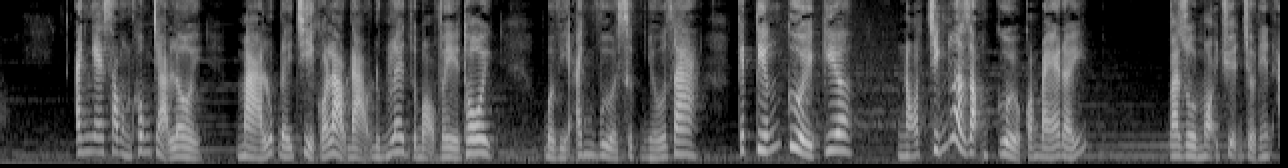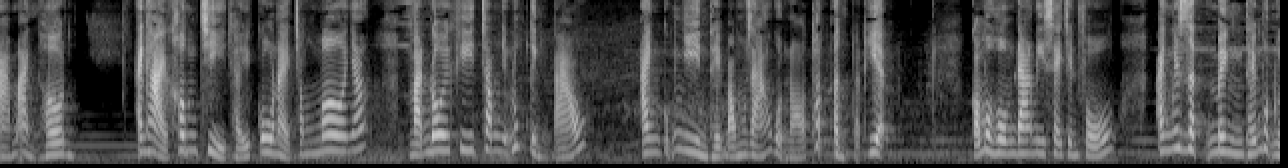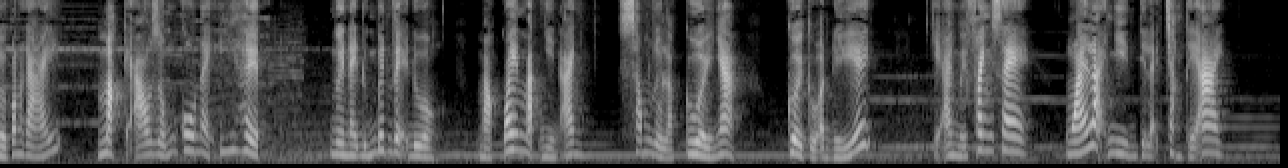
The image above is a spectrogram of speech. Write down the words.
Anh nghe xong còn không trả lời, mà lúc đấy chỉ có lảo đảo đứng lên rồi bỏ về thôi. Bởi vì anh vừa sực nhớ ra, cái tiếng cười kia, nó chính là giọng cười của con bé đấy. Và rồi mọi chuyện trở nên ám ảnh hơn. Anh Hải không chỉ thấy cô này trong mơ nhá, Mà đôi khi trong những lúc tỉnh táo anh cũng nhìn thấy bóng dáng của nó thoát ẩn thoát hiện. Có một hôm đang đi xe trên phố, Anh mới giật mình thấy một người con gái Mặc cái áo giống cô này y hệt. Người này đứng bên vệ đường Mà quay mặt nhìn anh, Xong rồi là cười nha, Cười kiểu ẩn ý ấy. Thì anh mới phanh xe, Ngoái lại nhìn thì lại chẳng thấy ai.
